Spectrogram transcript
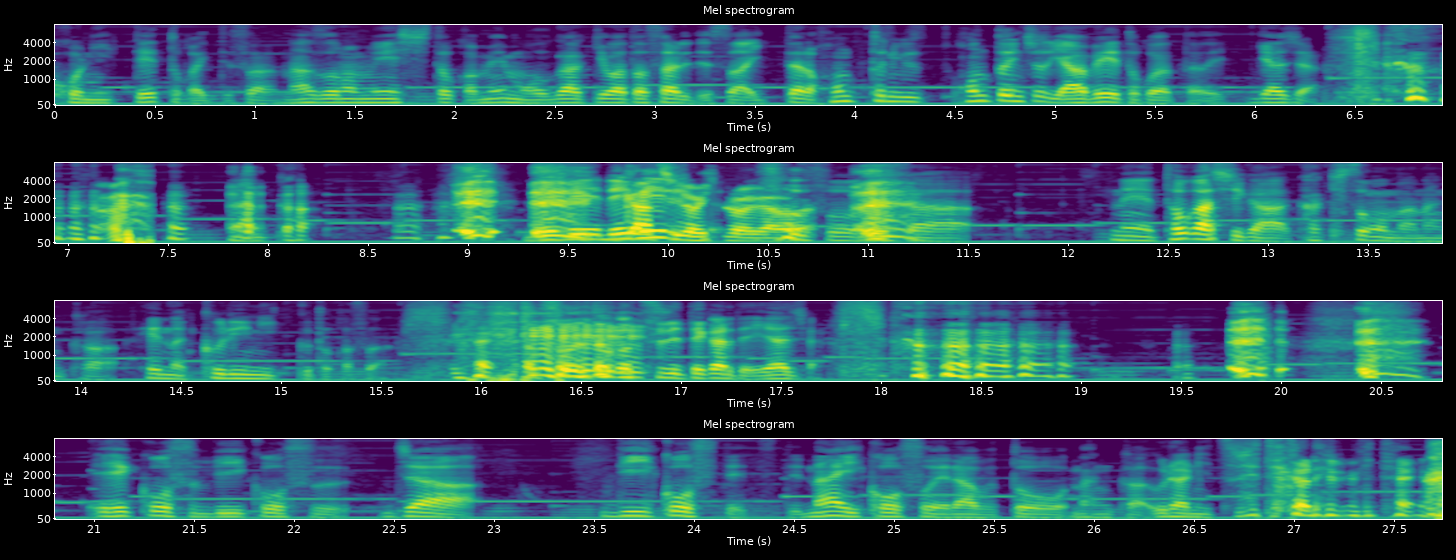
ここに行ってとか言ってさ謎の名刺とかメモがき渡されてさ行ったら本当に本当にちょっとやべえとこだったら嫌じゃん。なんか。レベレベガチの人らが。そうそうなんかね富樫が書きそうななんか変なクリニックとかさなんかそういうとこ連れてかれて嫌じゃん。A コース B コースじゃあ D コースでっつってないコースを選ぶとなんか裏に連れてかれるみたいな。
